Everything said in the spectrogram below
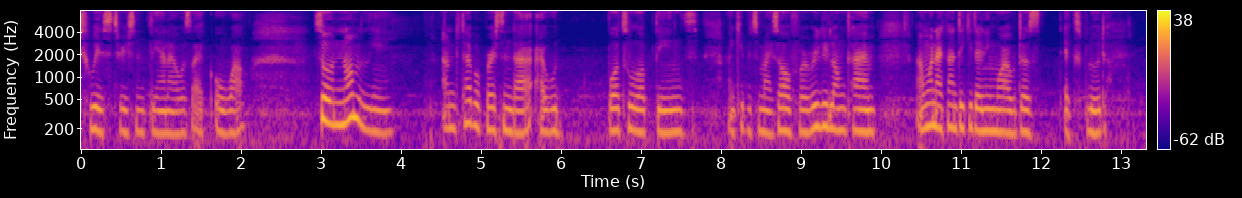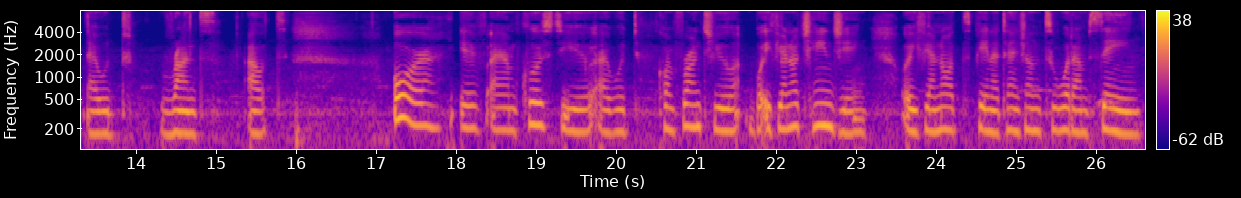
twist recently and I was like, oh wow. So normally I'm the type of person that I would bottle up things and keep it to myself for a really long time and when I can't take it anymore I would just explode. I would rant out. Or if I am close to you, I would confront you. But if you're not changing or if you're not paying attention to what I'm saying,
